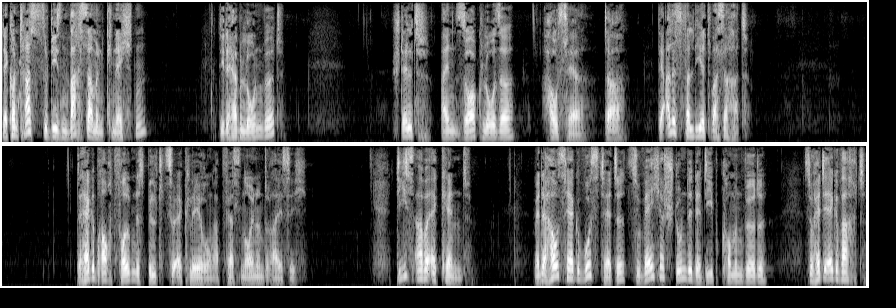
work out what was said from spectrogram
Der Kontrast zu diesen wachsamen Knechten die der Herr belohnen wird, stellt ein sorgloser Hausherr dar, der alles verliert, was er hat. Der Herr gebraucht folgendes Bild zur Erklärung ab Vers 39. Dies aber erkennt, wenn der Hausherr gewusst hätte, zu welcher Stunde der Dieb kommen würde, so hätte er gewacht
